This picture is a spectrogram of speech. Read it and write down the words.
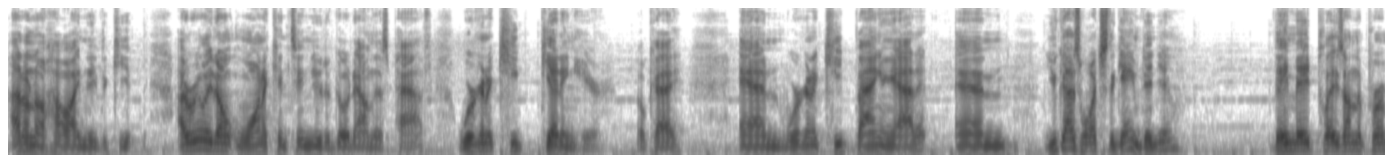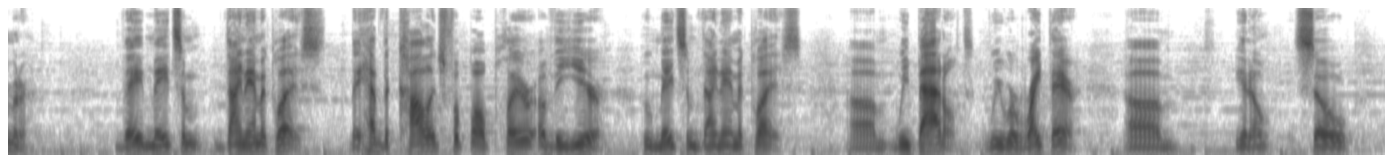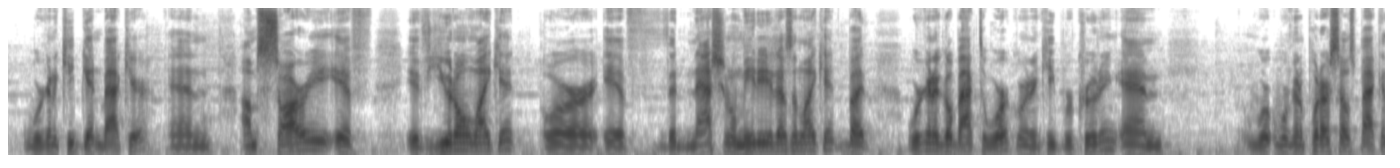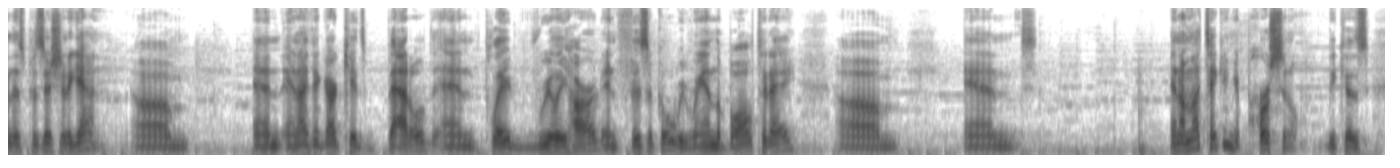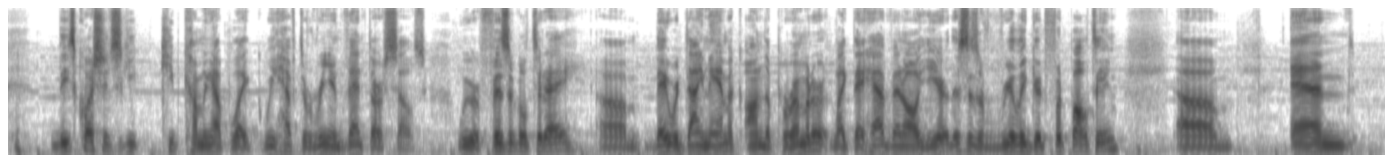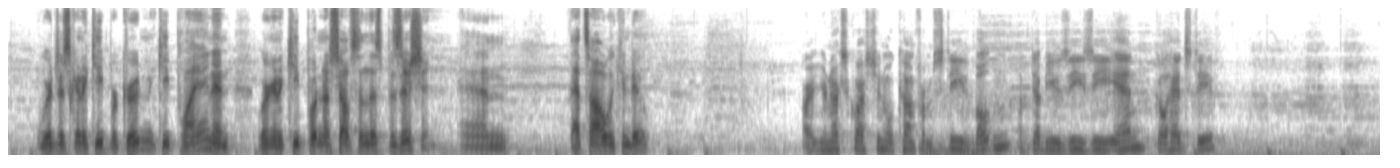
I don't know how I need to keep. I really don't want to continue to go down this path. We're going to keep getting here, okay? And we're going to keep banging at it. And you guys watched the game, didn't you? They made plays on the perimeter. They made some dynamic plays. They have the college football player of the year who made some dynamic plays. Um, we battled. We were right there. Um, you know, so we're going to keep getting back here. And I'm sorry if if you don't like it or if the national media doesn't like it, but we're going to go back to work. We're going to keep recruiting, and we're, we're going to put ourselves back in this position again. Um, and and I think our kids battled and played really hard and physical. We ran the ball today, um, and and I'm not taking it personal because these questions keep keep coming up like we have to reinvent ourselves. We were physical today. Um, they were dynamic on the perimeter like they have been all year. This is a really good football team. Um, and we're just going to keep recruiting and keep playing, and we're going to keep putting ourselves in this position. And that's all we can do. All right, your next question will come from Steve Bolton of WZZN. Go ahead, Steve.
